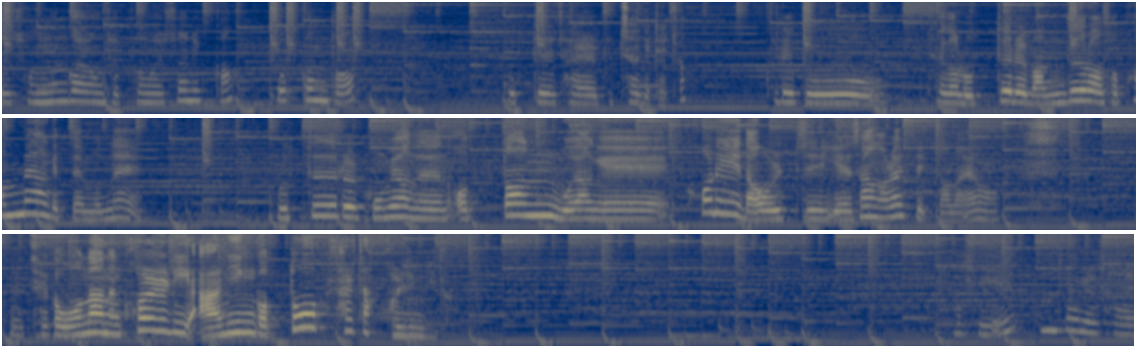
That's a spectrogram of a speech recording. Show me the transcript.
그리고 전문가용 제품을 쓰니까 조금 더 롯들 잘 부착이 되죠. 그리고 제가 롯들을 만들어서 판매하기 때문에 롯들을 보면은 어떤 모양의 컬이 나올지 예상을 할 수 있잖아요. 제가 원하는 컬이 아닌 것도 살짝 걸립니다. 다시 폰젤을 잘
